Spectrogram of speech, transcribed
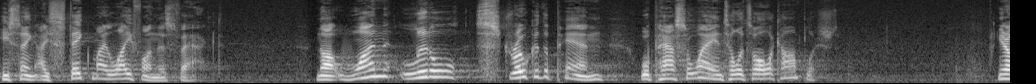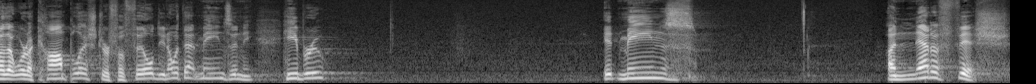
he's saying, I stake my life on this fact. Not one little stroke of the pen will pass away until it's all accomplished. You know that word accomplished or fulfilled? Do You know what that means in Hebrew? It means a net of fish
